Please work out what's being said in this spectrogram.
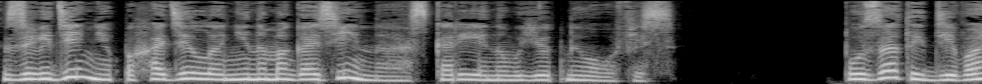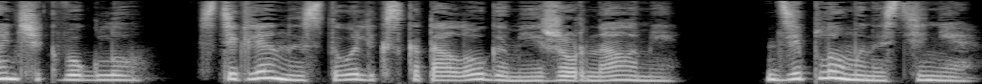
Заведение походило не на магазин, а скорее на уютный офис. Пузатый диванчик в углу, стеклянный столик с каталогами и журналами, дипломы на стене.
